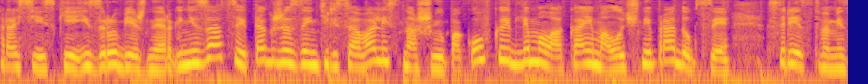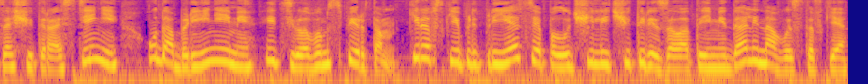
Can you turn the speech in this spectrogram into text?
Российские и зарубежные организации также заинтересовались нашей упаковкой для молока и молочной продукции – средствами защиты растений, удобрениями, этиловым спиртом. Кировские предприятия получили четыре золотые медали на выставке.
